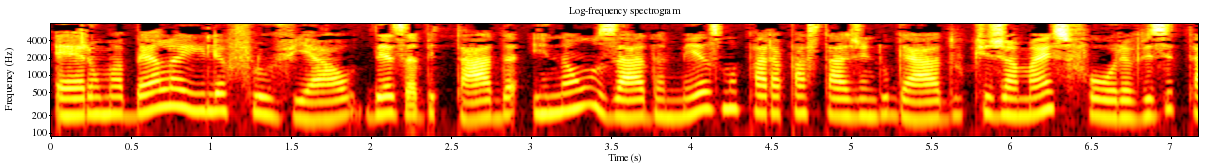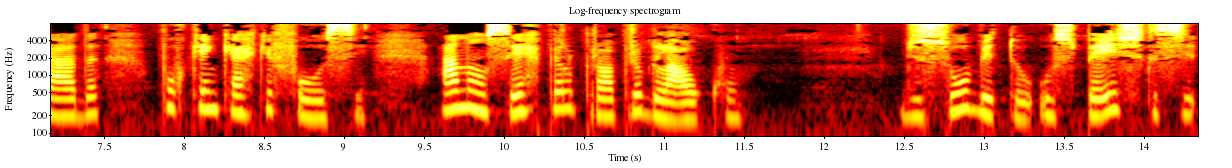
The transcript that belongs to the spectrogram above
era uma bela ilha fluvial desabitada e não usada mesmo para a pastagem do gado, que jamais fora visitada por quem quer que fosse, a não ser pelo próprio Glauco. De súbito, os peixes, que se,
